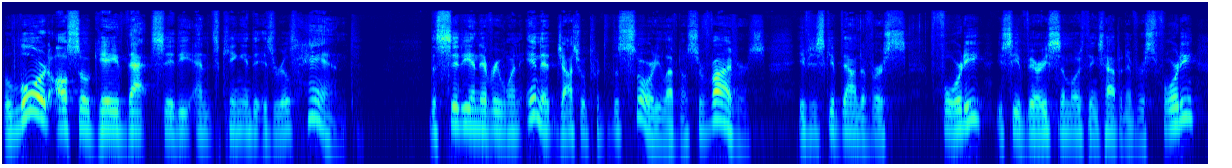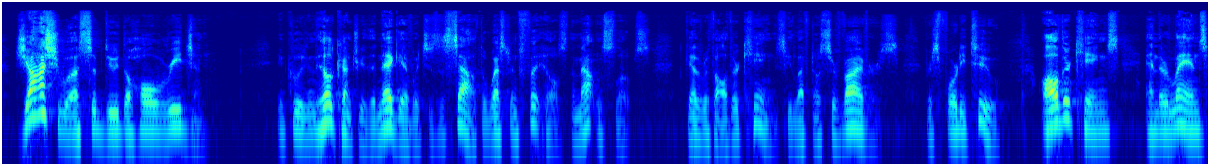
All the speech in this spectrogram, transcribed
The Lord also gave that city and its king into Israel's hand. The city and everyone in it, Joshua put to the sword. He left no survivors. If you skip down to verse 40, you see very similar things happen in verse 40. Joshua subdued the whole region including the hill country, the Negev, which is the south, the western foothills, the mountain slopes, together with all their kings. He left no survivors. Verse 42 All their kings and their lands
